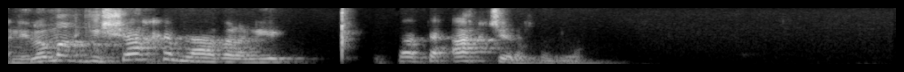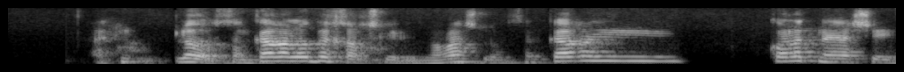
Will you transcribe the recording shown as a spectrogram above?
אני לא מרגישה חמלה, אבל אני עושה את האקט של החמלה. לא, סנקרה לא בהכרח שלי, ממש לא. סנקרה היא כל התניה שהיא.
